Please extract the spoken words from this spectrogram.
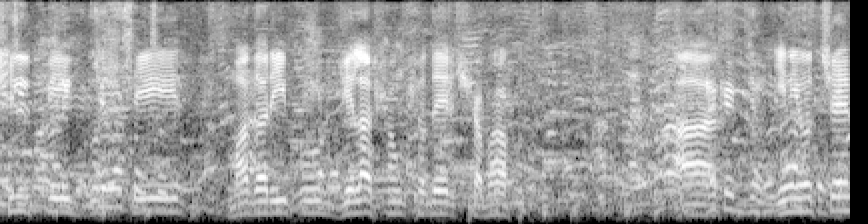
শিল্পী গোষ্ঠীর মাদারীপুর জেলা সংসদের সভাপতি। আর একজন। ইনি হচ্ছেন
